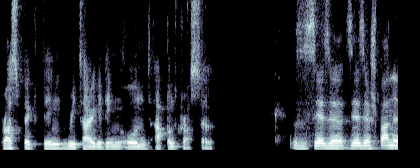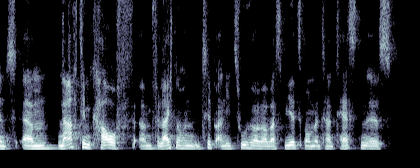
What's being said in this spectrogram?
Prospecting, Retargeting und Up- und Cross-Sell. Das ist sehr, sehr, sehr, sehr spannend. Ähm, nach dem Kauf, ähm, vielleicht noch ein Tipp an die Zuhörer, was wir jetzt momentan testen, ist,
